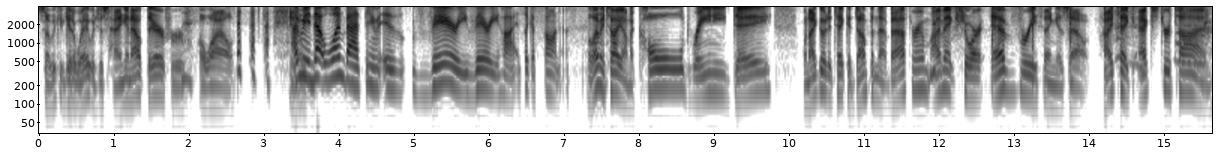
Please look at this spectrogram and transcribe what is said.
so we could get away with just hanging out there for a while. You I mean, that one bathroom is very, very hot. It's like a sauna. Well, let me tell you, on a cold, rainy day, when I go to take a dump in that bathroom, I make sure everything is out. I take extra time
